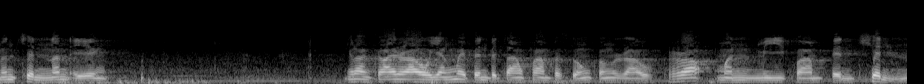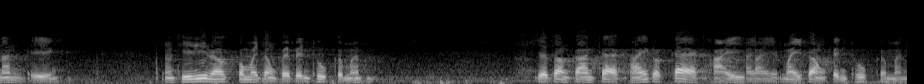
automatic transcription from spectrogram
มันเช่นนั่นเอง ร่างกายเรายังไม่เป็นไปตามความประสงค์ของเรา เพราะมันมีความเป็นเช่นนั่นเองบางทีนี้เราก็ไม่ต้องไปเป็นทุกข์กับมัน จะต้องการแก้ไขก็แก้ไขไปไม่ต้องเป็นทุกข์กับมัน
